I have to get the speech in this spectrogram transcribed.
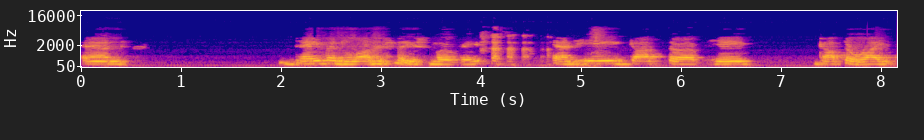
And David loves these movies, and he got the he got the rights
